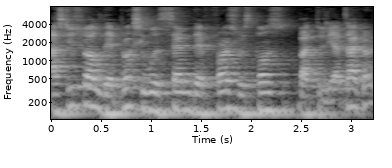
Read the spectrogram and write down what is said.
as usual, the proxy will send the first response back to the attacker.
